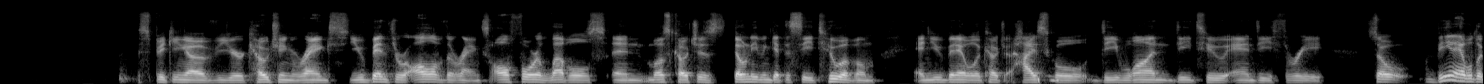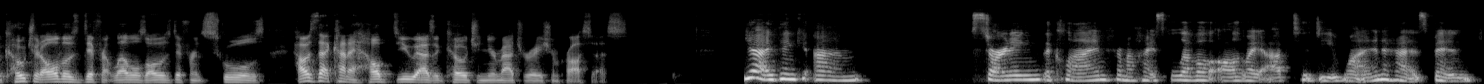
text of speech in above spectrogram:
Speaking of your coaching ranks, you've been through all of the ranks, all four levels, and most coaches don't even get to see two of them. And you've been able to coach at high mm-hmm. school, D1, D2, and D3. So, being able to coach at all those different levels, all those different schools, how has that kind of helped you as a coach in your maturation process? Yeah, I think um, starting the climb from a high school level all the way up to D1 has been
